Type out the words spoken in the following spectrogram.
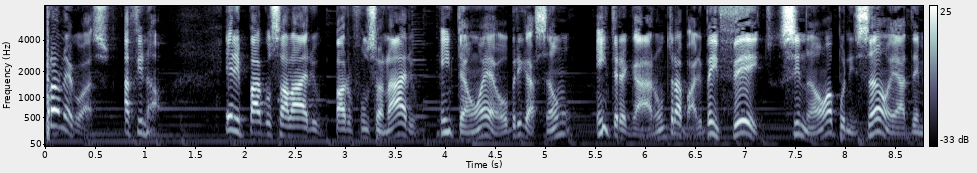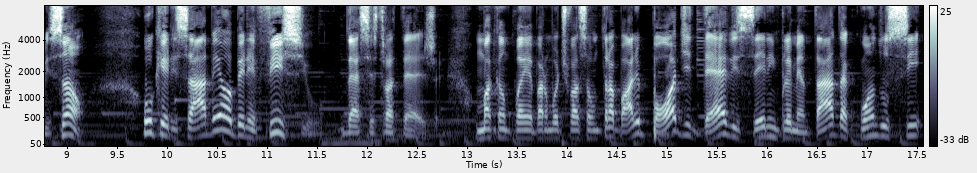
para o negócio. Afinal, ele paga o salário para o funcionário, então é obrigação entregar um trabalho bem feito, senão a punição é a demissão. O que eles sabem é o benefício dessa estratégia. Uma campanha para motivação do trabalho pode e deve ser implementada quando se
